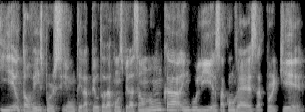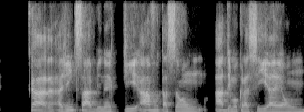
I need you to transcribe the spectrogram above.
E eu, talvez por ser um terapeuta da conspiração, nunca engoli essa conversa, porque, cara, a gente sabe, né, que a votação, a democracia é, um,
